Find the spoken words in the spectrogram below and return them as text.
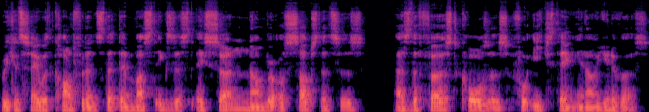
we can say with confidence that there must exist a certain number of substances as the first causes for each thing in our universe.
